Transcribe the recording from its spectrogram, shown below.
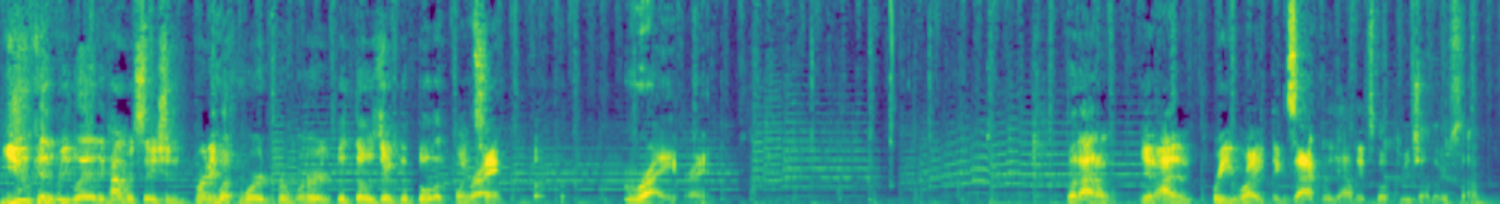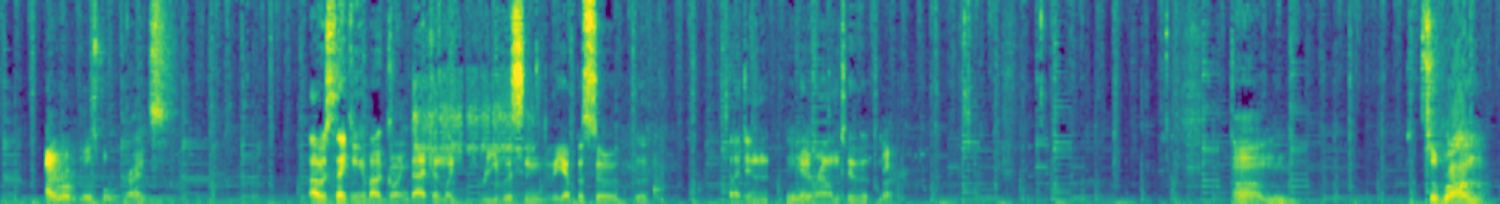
You can relay the conversation pretty much word for word, but those are the bullet points. Right. from both of them. Right, right. But I don't, you know, I didn't pre-write exactly how they spoke to each other, so I wrote those bullet points. I was thinking about going back and like re-listening to the episode, but I didn't get around to it. Right. Um. So, Brann,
